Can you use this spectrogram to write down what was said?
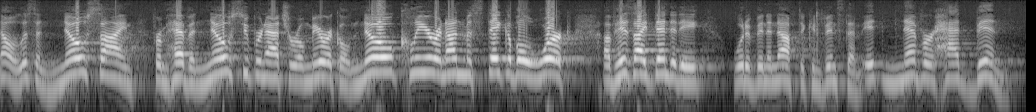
No, listen, no sign from heaven, no supernatural miracle, no clear and unmistakable work of his identity would have been enough to convince them. It never had been.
